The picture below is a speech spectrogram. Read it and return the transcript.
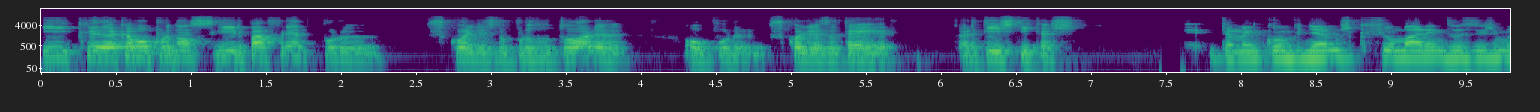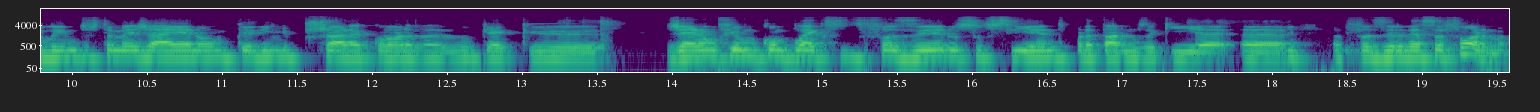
e que acabou por não seguir para a frente por escolhas do produtor ou por escolhas até artísticas. Também convenhamos que filmar em 16mm também já era um bocadinho puxar a corda do que é que já era um filme complexo de fazer o suficiente para estarmos aqui a, a, a, fazer dessa forma.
